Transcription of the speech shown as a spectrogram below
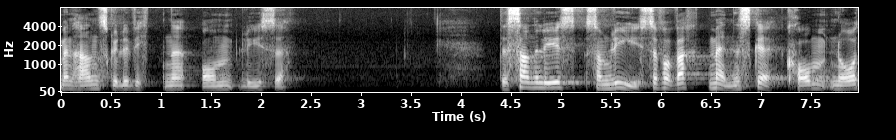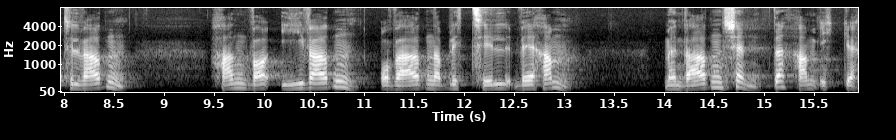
men han skulle vitne om lyset. Det sanne lys som lyser for hvert menneske, kom nå til verden. Han var i verden, og verden er blitt til ved ham. Men verden kjente ham ikke.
